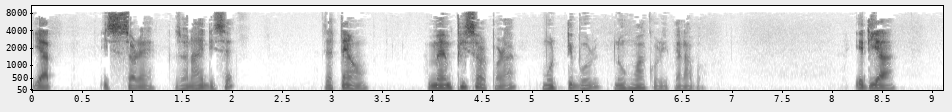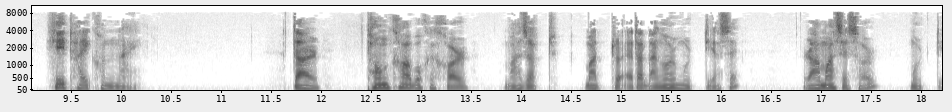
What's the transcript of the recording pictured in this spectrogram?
ইয়াত ঈশ্বৰে জনাই দিছে যে তেওঁ মেমফিছৰ পৰা মূৰ্তিবোৰ নোহোৱা কৰি পেলাব। এতিয়া সেই ঠাইখন নাই। তাৰ ধ্বংসাৱশেষৰ মাজত মাত্ৰ এটা ডাঙৰ মূৰ্তি আছে ৰামাছেছৰ মূৰ্তি।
